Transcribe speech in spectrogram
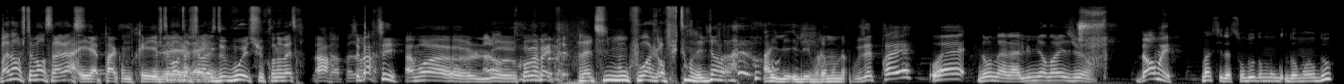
Bah non, justement, c'est l'inverse. Ah, il a pas compris. Justement, t'as fait reste debout et tu chronomètres. Ah, c'est parti À moi euh, le chronomètre. La team, mon courage. Oh putain, on est bien là. Ah, il est, il est vraiment bien. Vous êtes prêts? Ouais, nous on a la lumière dans les yeux. hein. Dormez Max, il a son dos dans mon, dans mon dos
